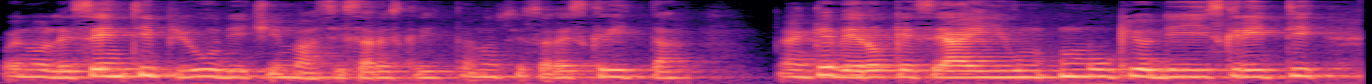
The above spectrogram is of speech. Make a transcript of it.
poi non le senti più, dici ma si sarà iscritta, non si sarà iscritta. È anche vero che se hai un, un mucchio di iscritti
